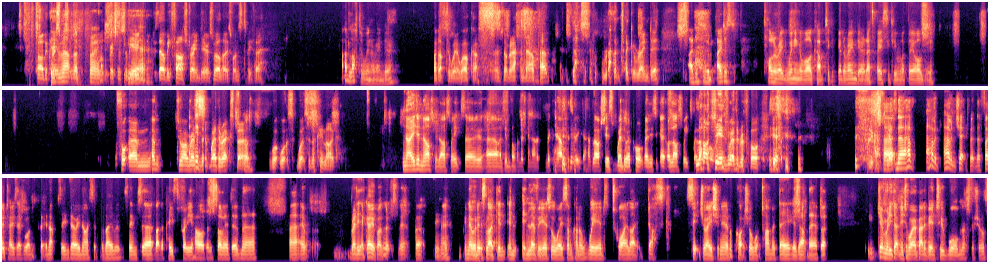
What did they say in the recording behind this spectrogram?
Oh, the the Christmas. amount of oh, Christmas will be yeah. because they'll be fast reindeer as well. Those ones, to be fair. I'd love to win a reindeer. I'd love to win a World Cup. It's not going to happen now. Um, Take a reindeer. I just would. I just tolerate winning a World Cup to get a reindeer. That's basically what they all do. For, um, Um, to our I guess- resident weather expert, on. What, what's what's it looking like? No, he didn't ask me last week, so uh, I didn't bother looking at it, looking up this week. I had last year's weather report ready to go, or last week's weather Last report year's weather report. Yeah. Uh, no, I haven't, I haven't, I haven't checked, but the photos everyone's putting up seem very nice at the moment. Seems uh, like the piste is pretty hard and solid and uh, uh, ready to go by the looks of it. But you know, we know what it's like in, in, in Levi. It's always some kind of weird twilight dusk situation. You're never quite sure what time of day it is out there, but you generally don't need to worry about it being too warm. That's for sure.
